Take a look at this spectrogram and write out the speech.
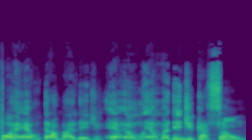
Porra, é um trabalho, dedi é, é, um- é uma dedicação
